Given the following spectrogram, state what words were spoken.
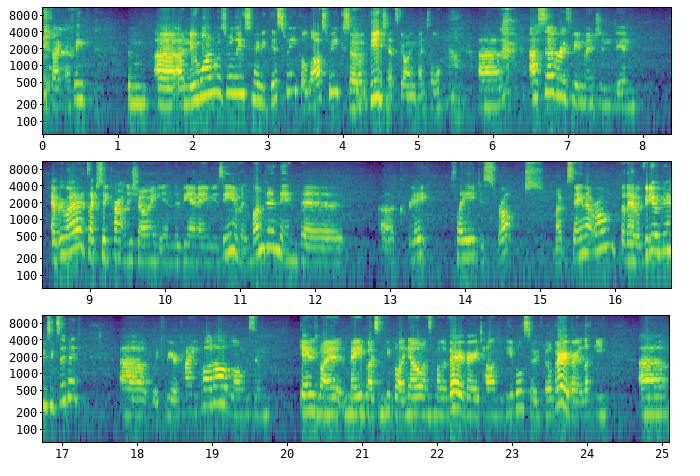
In fact, I think the, uh, a new one was released maybe this week or last week, so the internet's going mental. Uh, our server has been mentioned in everywhere. It's actually currently showing in the V&A Museum in London in the uh, Create, Play, Disrupt. Might be saying that wrong, but they have a video games exhibit, uh, which we are a tiny part of, along with some games by, made by some people I know and some other very, very talented people, so we feel very, very lucky. Uh,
